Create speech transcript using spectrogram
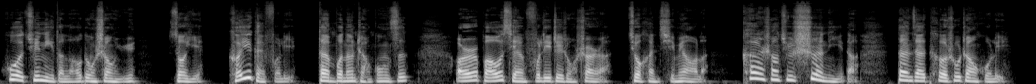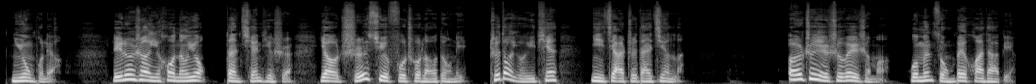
获取你的劳动剩余，所以可以给福利，但不能涨工资。而保险福利这种事儿啊，就很奇妙了，看上去是你的，但在特殊账户里你用不了，理论上以后能用，但前提是要持续付出劳动力，直到有一天你价值殆尽了。而这也是为什么我们总被画大饼，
